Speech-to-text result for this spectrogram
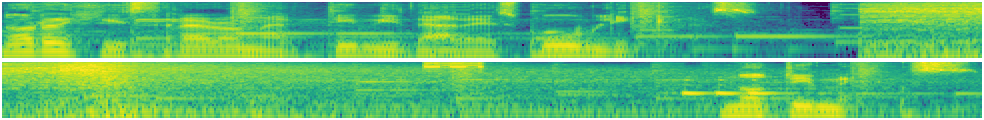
no registraron actividades públicas. Notimex.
